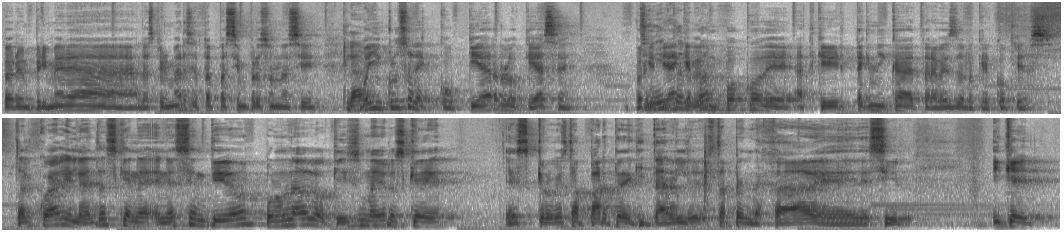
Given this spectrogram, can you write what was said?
Pero en primera, las primeras etapas siempre son así. Claro. Oye, incluso de copiar lo que hace. Porque Sí, tiene que ver cual. un poco de adquirir técnica a través de lo que copias. Tal cual, y la neta es que en, en ese sentido, por un lado lo que dices Mayor es que es creo que esta parte de quitar esta pendejada de decir y que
